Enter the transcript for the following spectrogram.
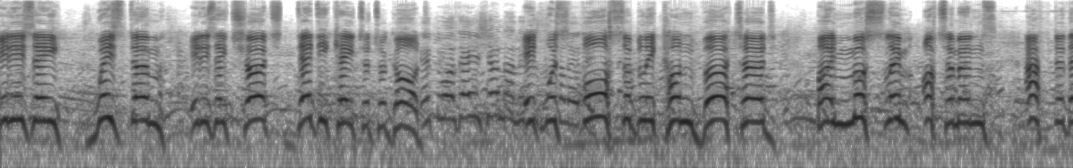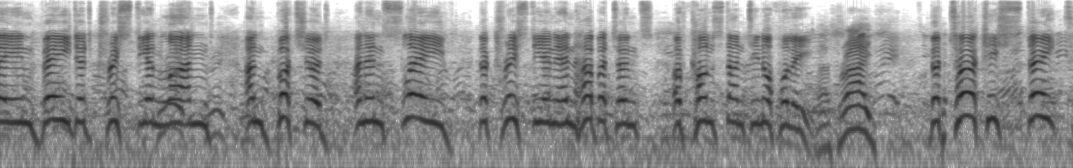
It is a wisdom, it is a church dedicated to God. It was Asian and It is was forcibly converted by Muslim Ottomans after they invaded Christian land and butchered and enslaved the Christian inhabitants of Constantinople. That's right. The Turkish state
